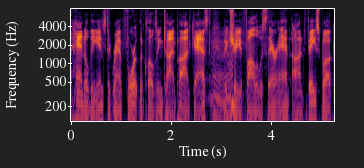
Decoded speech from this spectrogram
handle the Instagram for the Closing Time podcast. Make sure you follow us there and on Facebook.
